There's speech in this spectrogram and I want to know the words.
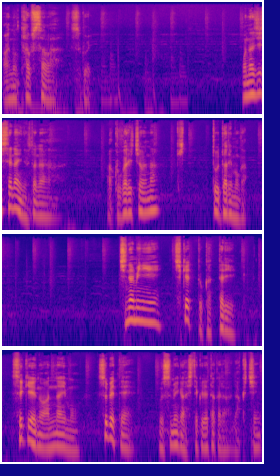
あのタフさはすごい同じ世代の人なら憧れちゃうなきっと誰もがちなみにチケット買ったり席への案内も全て娘がしてくれたから楽ちん。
